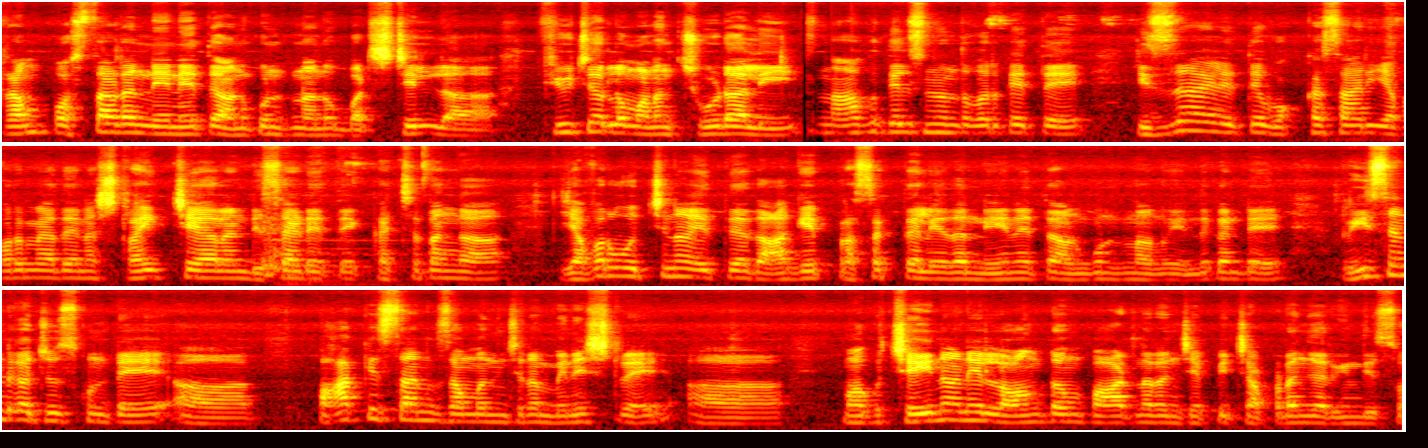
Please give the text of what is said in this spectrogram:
ట్రంప్ వస్తాడని నేనైతే అనుకుంటున్నాను. బట్ స్టిల్ ఫ్యూచర్లో మనం చూడాలి. నాకు తెలిసినంత వరకు అయితే ఇజ్రాయెల్ అయితే ఒక్కసారి ఎవరి మీదైనా స్ట్రైక్ చేయాలని డిసైడ్ అయితే ఖచ్చితంగా ఎవరు వచ్చినా అయితే అది ఆగే ప్రసక్తే లేదని నేనైతే అనుకుంటున్నాను. ఎందుకంటే రీసెంట్గా చూసుకుంటే పాకిస్తాన్కి సంబంధించిన మినిస్ట్రే మాకు మాకు చైనానే లాంగ్ టర్మ్ పార్ట్నర్ అని చెప్పి చెప్పడం జరిగింది. సో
